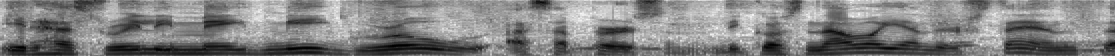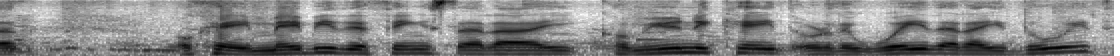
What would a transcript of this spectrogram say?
it has really made me grow as a person. Because now I understand that okay, maybe the things that I communicate or the way that I do it,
